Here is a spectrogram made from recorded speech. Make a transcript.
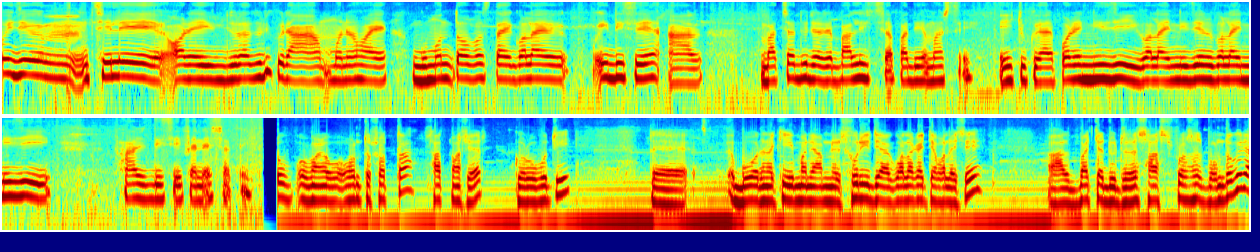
ওই যে ছেলে ওর এই জোরাজুরি করে মনে হয় ঘুমন্ত অবস্থায় গলায় ই দিছে আর বাচ্চা দুইটারে বালিশ চাপা দিয়ে মারছে। এইটুকু আর পরে নিজেই গলায়, নিজের গলায় নিজেই ফাঁস দিছে ফ্যানের সাথে। মানে অন্তঃসত্ত্বা, সাত মাসের গর্ভবতী। বউর নাকি মানে আপনার ছুরি দেওয়া গলা কাইটা ফেলাইছে। আর বাচ্চা দুটারে শ্বাস প্রশ্বাস বন্ধ করে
